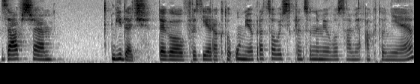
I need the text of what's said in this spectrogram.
zawsze widać tego fryzjera, kto umie pracować z kręconymi włosami, a kto nie,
